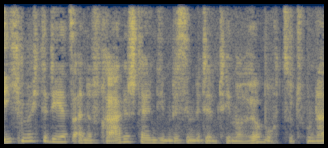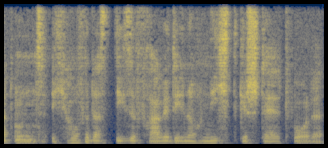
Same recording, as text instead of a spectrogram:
Ich möchte dir jetzt eine Frage stellen, die ein bisschen mit dem Thema Hörbuch zu tun hat und ich hoffe, dass diese Frage dir noch nicht gestellt wurde.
